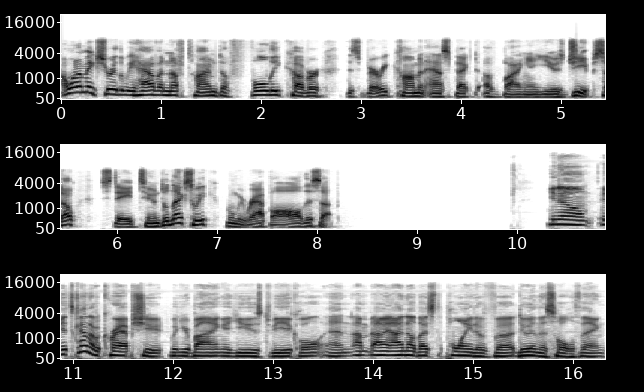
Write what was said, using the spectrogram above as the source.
I want to make sure that we have enough time to fully cover this very common aspect of buying a used Jeep. So stay tuned till next week when we wrap all this up. You know, it's kind of a crapshoot when you're buying a used vehicle, and I, I know that's the point of uh, doing this whole thing.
